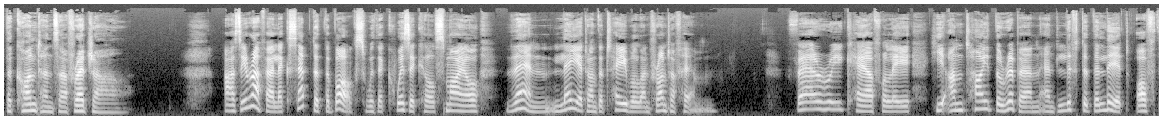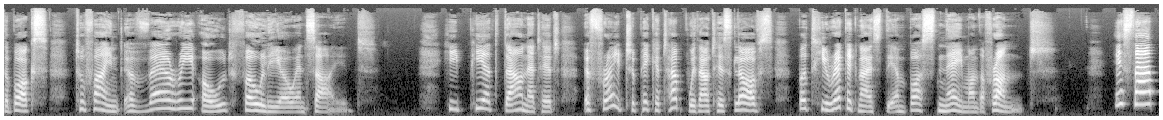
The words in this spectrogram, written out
the contents are fragile. Aziraphale accepted the box with a quizzical smile, then lay it on the table in front of him. Very carefully, he untied the ribbon and lifted the lid off the box to find a very old folio inside. He peered down at it, afraid to pick it up without his gloves, but he recognized the embossed name on the front. Is that.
